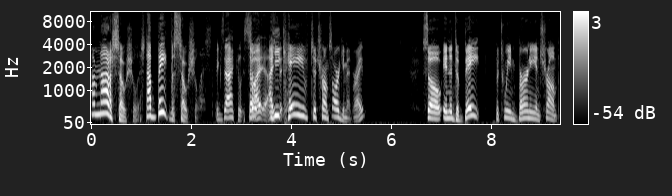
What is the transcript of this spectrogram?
I'm not a socialist. I beat the socialist. Exactly. So, So, I, I he caved to Trump's argument, right? So in a debate between Bernie and Trump,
